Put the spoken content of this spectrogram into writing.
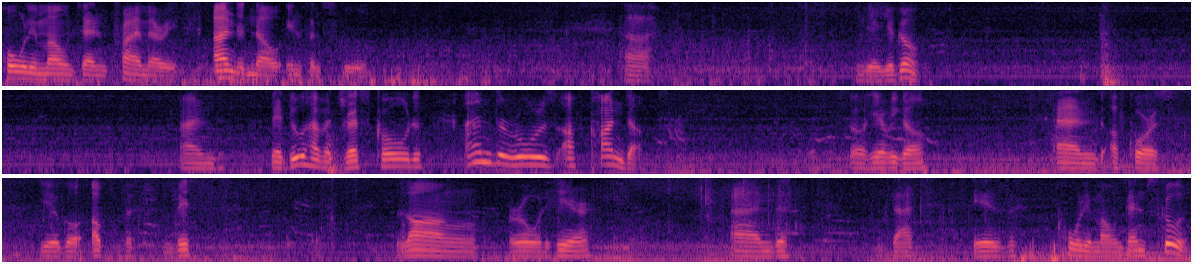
Coley Mountain Primary and now infant school. Uh, there you go. And they do have a dress code and the rules of conduct. So here we go. And of course you go up this long road here. And that is Coley Mountain School.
